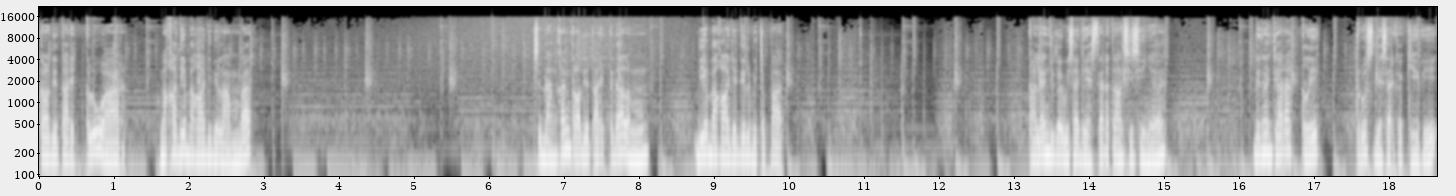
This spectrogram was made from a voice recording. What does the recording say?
Kalau ditarik keluar, maka dia bakal jadi lambat. Sedangkan kalau ditarik ke dalam, dia bakal jadi lebih cepat. Kalian juga bisa geser transisinya dengan cara klik terus geser ke kiri,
